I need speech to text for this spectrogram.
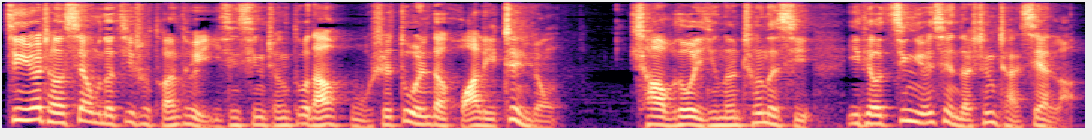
晶圆厂项目的技术团队已经形成多达五十多人的华丽阵容，差不多已经能撑得起一条晶圆线的生产线了。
